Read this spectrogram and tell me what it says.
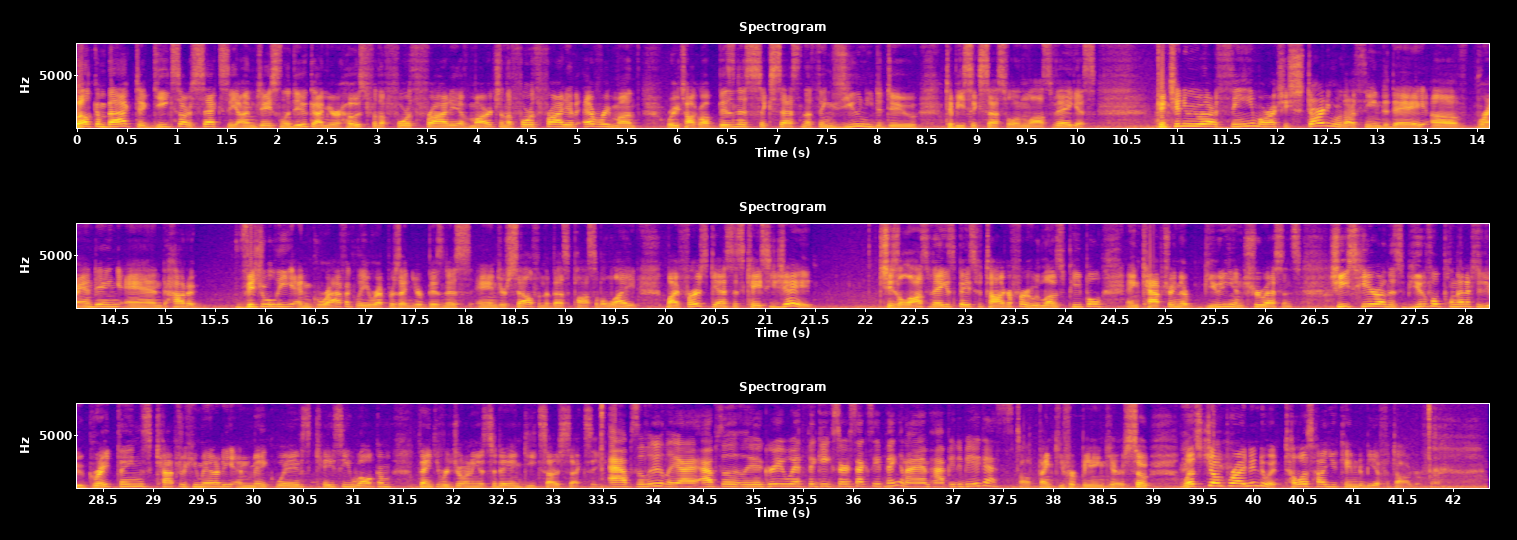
Welcome back to Geeks Are Sexy. I'm Jason LeDuc. I'm your host for the fourth Friday of March and the fourth Friday of every month, where we talk about business, success, and the things you need to do to be successful in Las Vegas. Continuing with our theme, or actually starting with our theme today of branding and how to visually and graphically represent your business and yourself in the best possible light, my first guest is Casey Jade. She's a Las Vegas based photographer who loves people and capturing their beauty and true essence. She's here on this beautiful planet to do great things, capture humanity, and make waves. Casey, welcome. Thank you for joining us today in Geeks Are Sexy. Absolutely. I absolutely agree with the Geeks Are Sexy thing, and I am happy to be a guest. Well, thank you for being here. So let's jump right into it. Tell us how you came to be a photographer.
